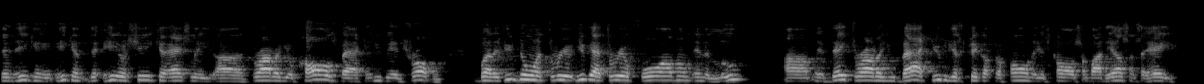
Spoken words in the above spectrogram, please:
then he can he can he or she can actually uh, throttle your calls back and you be in trouble. But if you're doing three, you got three or four of them in the loop. Um, if they throttle you back, you can just pick up the phone and just call somebody else and say, "Hey,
